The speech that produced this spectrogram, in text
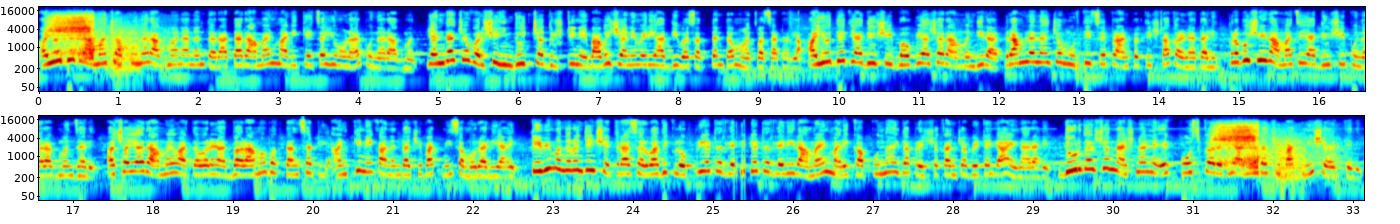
अयोध्येत रामाच्या पुनरागमनानंतर आता रामायण मालिकेचंही होणार पुनरागमन. यंदाच्या वर्षी हिंदूंच्या दृष्टीने बावीस जानेवारी हा दिवस अत्यंत महत्त्वाचा ठरला. अयोध्येत या दिवशी भव्य अशा राम मंदिरात रामललांच्या मूर्तीचे प्राणप्रतिष्ठा करण्यात आली. प्रभू श्री रामाचे या दिवशी पुनरागमन झाले. अशा या रामय वातावरणात ब- रामभक्तांसाठी आणखीन एक आनंदाची बातमी समोर आली आहे. टीव्ही मनोरंजन क्षेत्रात सर्वाधिक लोकप्रिय ठरलेली ठरलेली रामायण मालिका पुन्हा एकदा प्रेक्षकांच्या भेटीला येणार आहे. दूरदर्शन नॅशनलने एक पोस्ट करत ही आनंदाची बातमी शेअर केली.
